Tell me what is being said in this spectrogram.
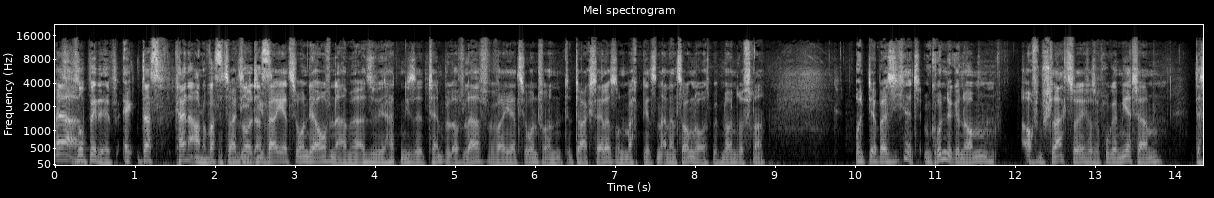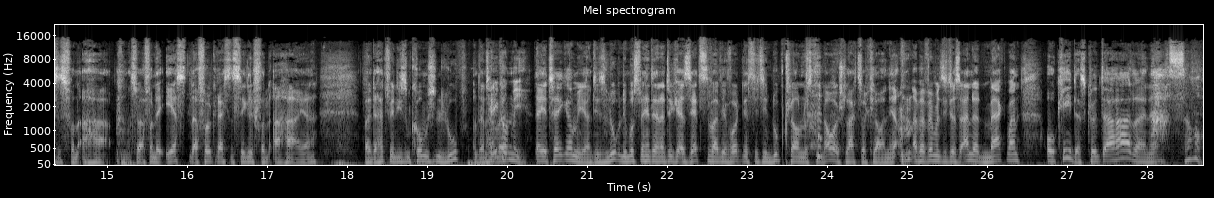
Ja. So bitte. Äh, Das, keine Ahnung, was Das war die, soll die das? Variation der Aufnahme. Also wir hatten diese Temple of Love Variation von Dark Sellers und machten jetzt einen anderen Song daraus mit einem neuen Refrain. Und der basiert im Grunde genommen auf dem Schlagzeug, was wir programmiert haben. Das ist von Aha. Das war von der ersten erfolgreichsten Single von Aha, ja. Weil da hatten wir diesen komischen Loop und dann Take haben wir, on Me. Ja, Take on Me. Und diesen Loop, und den mussten wir hinterher natürlich ersetzen, weil wir wollten jetzt nicht den Loop klauen und das genaue Schlagzeug klauen, ja. Aber wenn man sich das anhört, merkt man, okay, das könnte Aha sein, ja. Ach so.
